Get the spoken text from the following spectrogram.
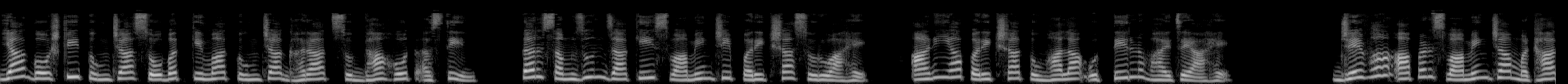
या गोष्टी तुमच्यासोबत किंवा तुमच्या घरात सुद्धा होत असतील तर समजून जा की स्वामींची परीक्षा सुरू आहे. आणि या परीक्षा तुम्हाला उत्तीर्ण व्हायचे आहे. जेव्हा आपण स्वामींच्या मठात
